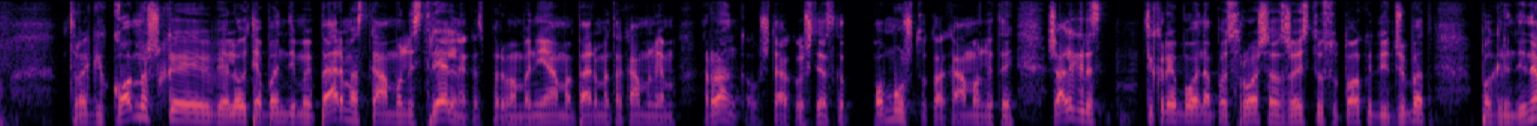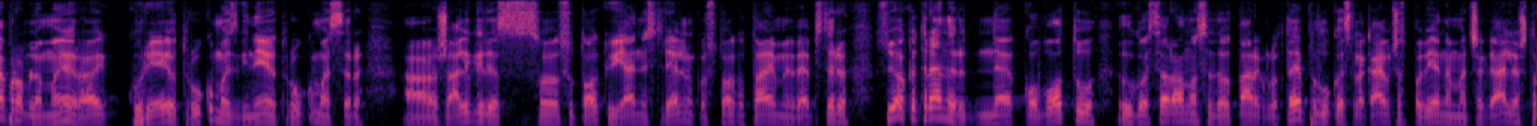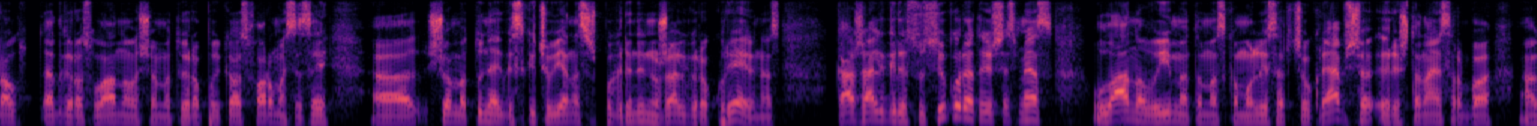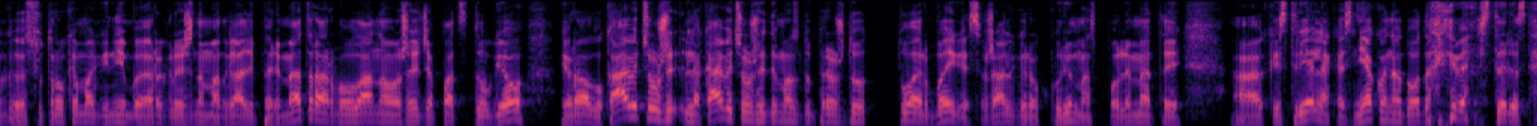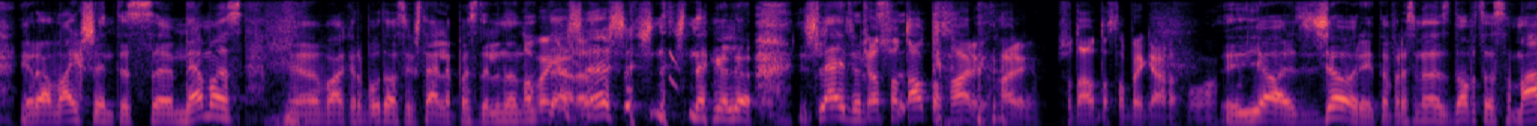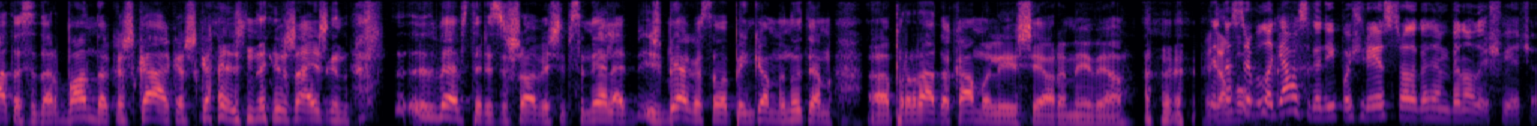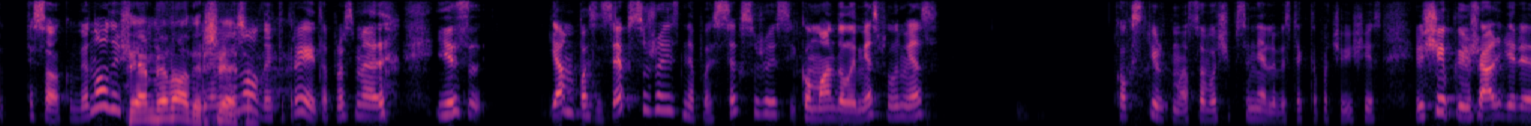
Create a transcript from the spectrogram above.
tragikomiškai, vėliau tie bandymai permest kamuolį, strėlininkas per Vembanijamą permeta kamuolį jam ranką, užteko iš ties, kad pamuštų tą kamuolį. Tai Žalgiris tikrai buvo nepasiruošęs žaisti su tokiu didžiu, bet pagrindinė problema yra kuriejų trūkumas, gynėjų trūkumas ir a, Žalgiris su, su tokiu Janiu Strėlininku, su tokiu Tajumi Websteriu, su jokiu treneriu nekovotų ilgose ranuose dėl pergalių. Taip, Lukas Lekavičius pavienėme čia gali ištraukti, Edgaras Ulanovas šiuo metu yra puikios formos, jisai šiuo metu netgi, sakyčiau, vienas iš pagrindinių Žalgirio kuriejų, nes ką Žalgiris susikūrė, tai iš esmės Ulanovų įmetamas kamuolys arčiau krepšio ir iš tenais arba sutraukiama gynyba ir gražinama atgal į perimetrą, arba Ulanovo žaidžia pats daugiau. Yra Lukavičiaus, Lekavičiaus žaidimas 2 prieš 2, tuo ir baigėsi Žalgirio kūrimas polime. Tai a, kai Strielnekas nieko neduoda, kai Websteris yra vaikščiantis e, memas, e, vakar baudos aikštelė pasidalino. Nu, Labai aš, geras. aš, aš, aš negaliu. Išleidžiu. Čia šutautas Harry, Harry. Šutautas labai geras buvo. Jo, žiauriai, ta prasme, Dobcas matosi, dar bando kažką, kažką, žinai, išaiškinti. Websteris iššovė šipsinėlę, išbėgo savo penkiom minutėm, prarado kamolį, išėjo ramiai vėl. Tai tas ir blogiausia, kad jį pažiūrėjus, atrodo, kad jam vienodai šviečia. Tiesiog vienodai Tai jam vienodai ir šviečia. Vienodai, tikrai. Ta prasme, jis, jam pasiseks sužais, nepasiseks sužais, komanda laimės, pralaimės. Koks skirtumas savo šipsenėlį vis tiek tą pačią išės. Ir šiaip, kai žalgerį,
